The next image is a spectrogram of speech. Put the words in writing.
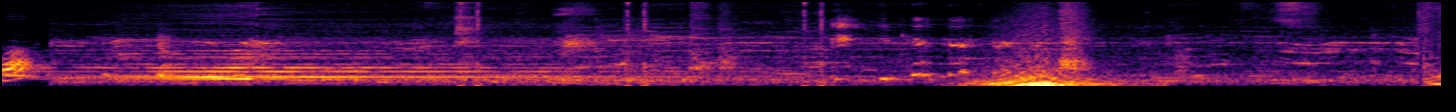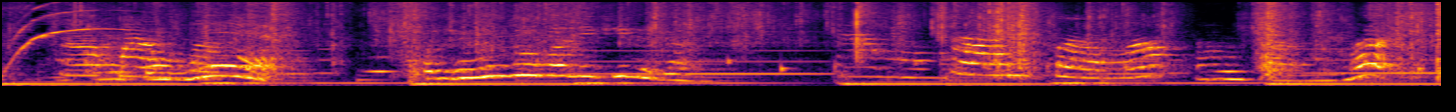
はこれ動ができるじゃん。ンパンンパンマン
